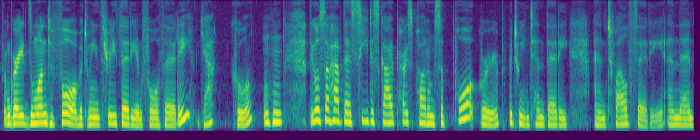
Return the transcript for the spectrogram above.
from grades one to four between three thirty and four thirty. Yeah, Cool. hmm They also have their Sea to Sky postpartum support group between 10:30 and 12:30, and then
